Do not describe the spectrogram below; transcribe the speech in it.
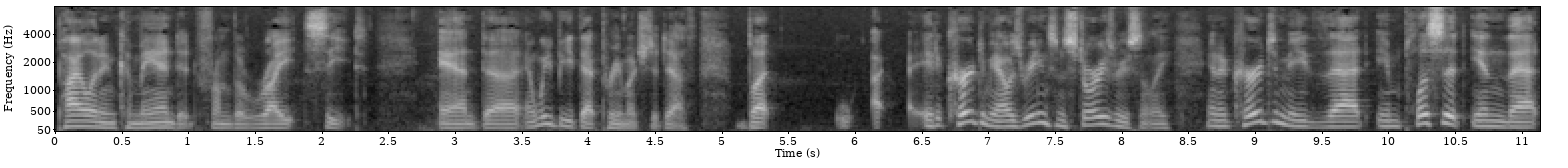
piloted and commanded from the right seat, and uh, and we beat that pretty much to death. But I, it occurred to me. I was reading some stories recently, and it occurred to me that implicit in that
